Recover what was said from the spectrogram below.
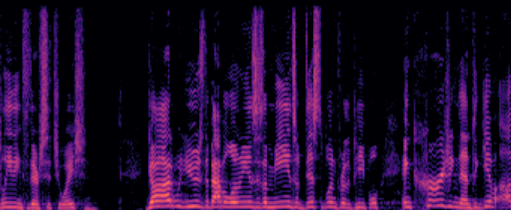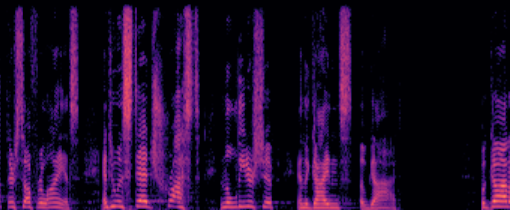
leading to their situation. God would use the Babylonians as a means of discipline for the people, encouraging them to give up their self reliance and to instead trust in the leadership and the guidance of God. But God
